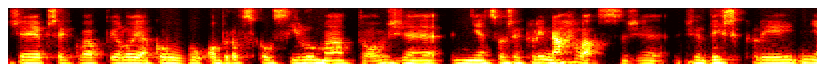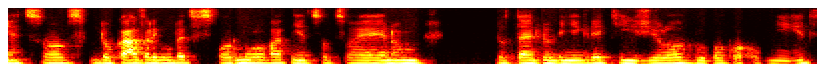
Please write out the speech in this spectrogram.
že je překvapilo, jakou obrovskou sílu má to, že něco řekli nahlas, že, že vyřkli něco, dokázali vůbec sformulovat něco, co je jenom do té doby někde tížilo hluboko uvnitř,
